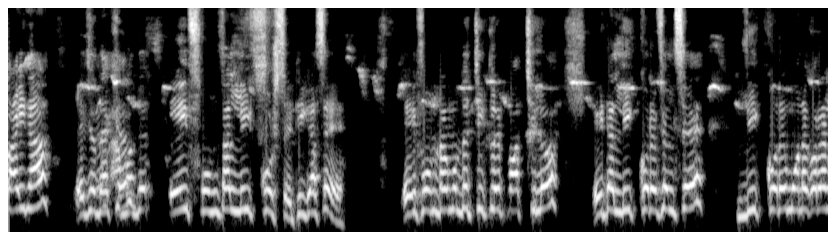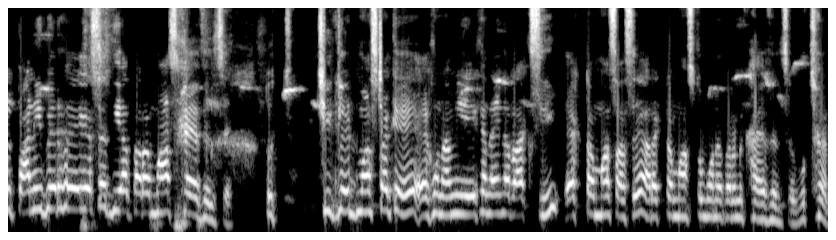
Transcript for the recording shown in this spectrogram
তাই না এই যে দেখেন আমাদের এই ফোনটা লিক করছে ঠিক আছে? এই ফোনটার মধ্যে চিকলেট মাছ ছিল এটা লিক করে ফেলছে লিক করে মনে করেন পানি বের হয়ে গেছে, দিয়া তারা মাছ খেয়ে ফেলছে। তো চিকলেট মাছটাকে এখন আমি এখানে এনে রাখছি। একটা মাছ আছে, আর একটা মাছ তো মনে করেন খায় ফেলছে, বুঝছেন?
